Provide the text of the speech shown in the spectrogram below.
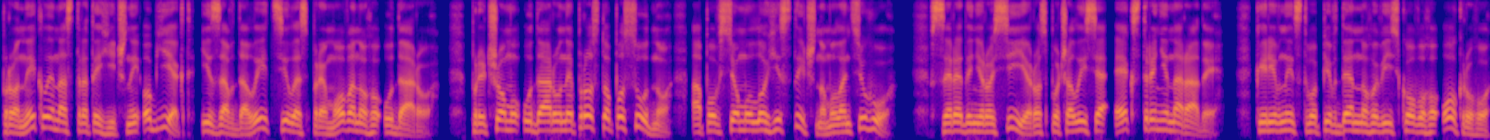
проникли на стратегічний об'єкт і завдали цілеспрямованого удару. Причому удару не просто по судну, а по всьому логістичному ланцюгу. Всередині Росії розпочалися екстрені наради. Керівництво Південного військового округу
